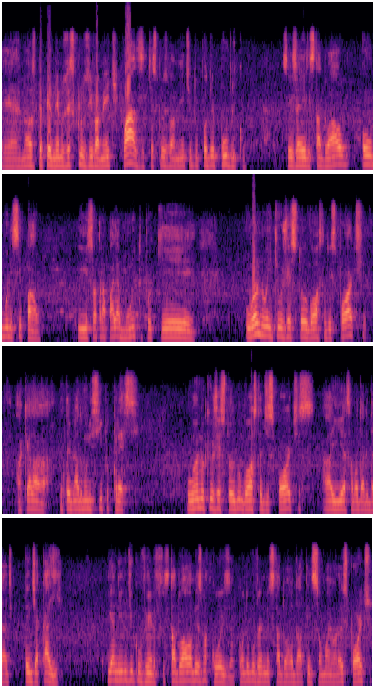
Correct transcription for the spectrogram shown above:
É, nós dependemos exclusivamente, quase que exclusivamente, do poder público, seja ele estadual ou municipal. E isso atrapalha muito porque o ano em que o gestor gosta do esporte, aquela determinado município cresce. O ano que o gestor não gosta de esportes, aí essa modalidade tende a cair. E a nível de governo estadual a mesma coisa. Quando o governo estadual dá atenção maior ao esporte,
